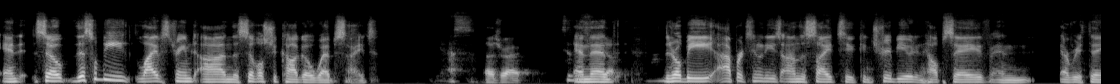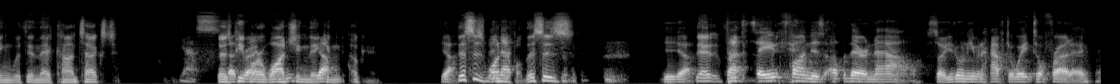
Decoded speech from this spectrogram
And so this will be live streamed on the Civil Chicago website. Yes, that's right. And then yeah. There'll be opportunities on the site to contribute and help save and everything within that context. Yes. So as people right. are watching, they yeah. can, okay. Yeah. This is wonderful. This is yeah. That, that save fund is up there now, so you don't even have to wait till Friday.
